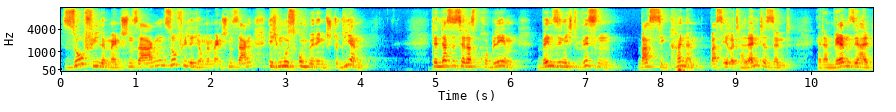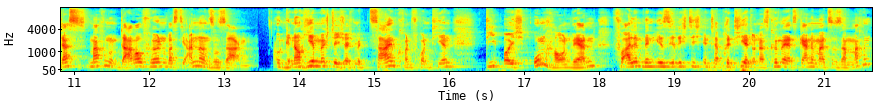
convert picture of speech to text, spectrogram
so viele Menschen sagen, so viele junge Menschen sagen, ich muss unbedingt studieren. Denn das ist ja das Problem. Wenn sie nicht wissen, was sie können, was ihre Talente sind, ja, dann werden sie halt das machen und darauf hören, was die anderen so sagen. Und genau hier möchte ich euch mit Zahlen konfrontieren, die euch umhauen werden, vor allem wenn ihr sie richtig interpretiert. Und das können wir jetzt gerne mal zusammen machen.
